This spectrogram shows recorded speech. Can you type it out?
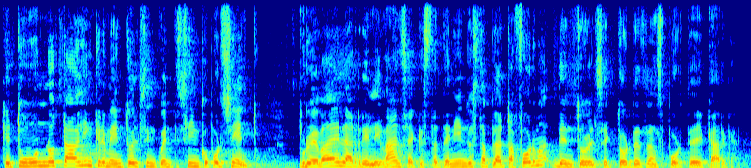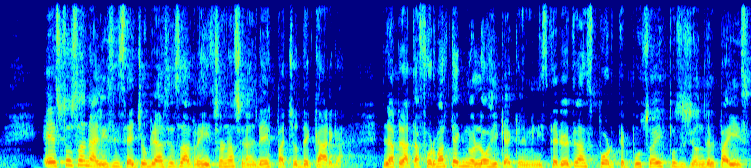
que tuvo un notable incremento del 55%, prueba de la relevancia que está teniendo esta plataforma dentro del sector de transporte de carga. Estos análisis hechos gracias al Registro Nacional de Despachos de Carga, la plataforma tecnológica que el Ministerio de Transporte puso a disposición del país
